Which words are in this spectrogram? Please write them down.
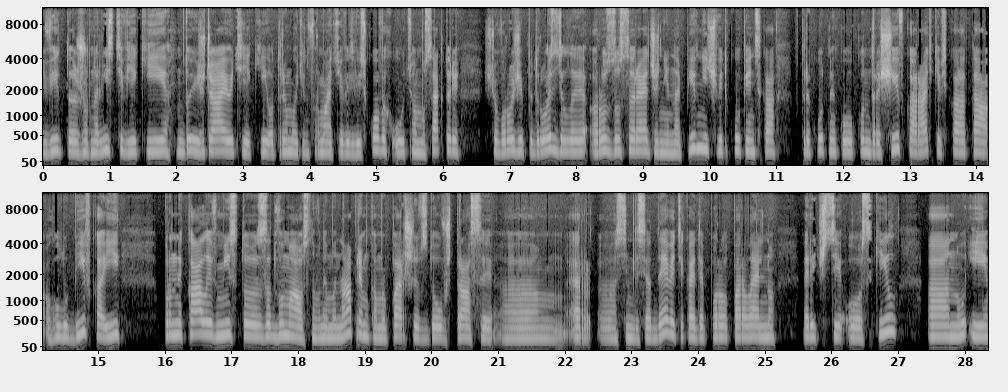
від журналістів, які доїжджають, які отримують інформацію від військових у цьому секторі, що ворожі підрозділи роззосереджені на північ від Куп'янська в трикутнику Кондрашівка, Радьківська та Голубівка і проникали в місто за двома основними напрямками: перший вздовж траси Р 79 яка йде паралельно річці Оскіл. е, Ну і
